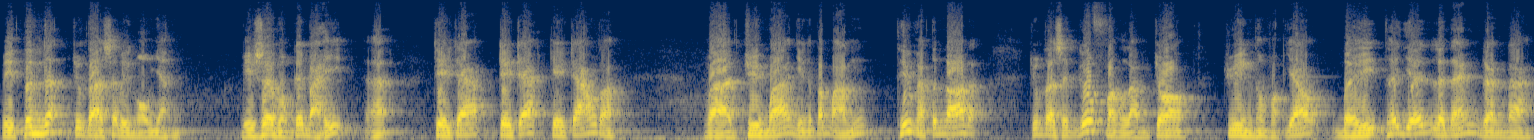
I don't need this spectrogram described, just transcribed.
Vì tin đó chúng ta sẽ bị ngộ nhận bị rơi một cái bẫy à, chê trác chê trác chê tráo thôi. Và truyền bá những cái tấm ảnh thiếu khả tính đó đó chúng ta sẽ góp phần làm cho truyền thông Phật giáo bị thế giới lên án rằng là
